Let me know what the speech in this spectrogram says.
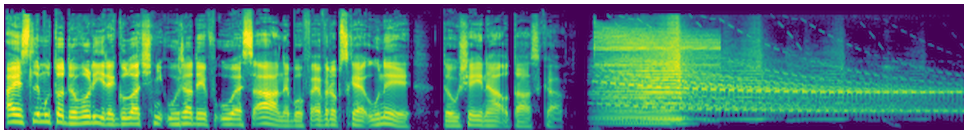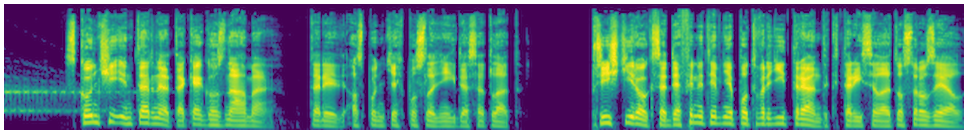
A jestli mu to dovolí regulační úřady v USA nebo v Evropské unii, to už je jiná otázka. Skončí internet tak, jak ho známe tedy aspoň těch posledních deset let. Příští rok se definitivně potvrdí trend, který se letos rozjel.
